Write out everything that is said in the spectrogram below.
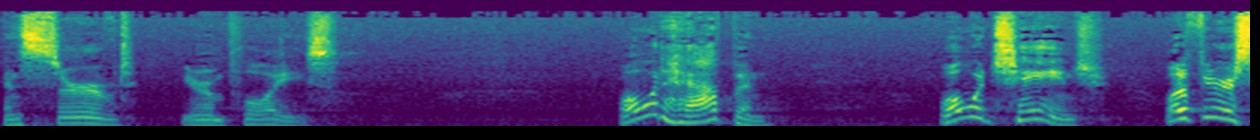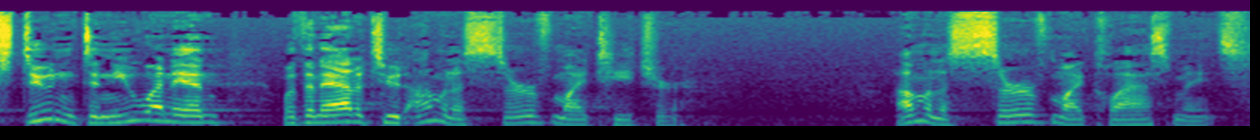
and served your employees? What would happen? What would change? What if you're a student and you went in with an attitude, I'm going to serve my teacher? I'm going to serve my classmates.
